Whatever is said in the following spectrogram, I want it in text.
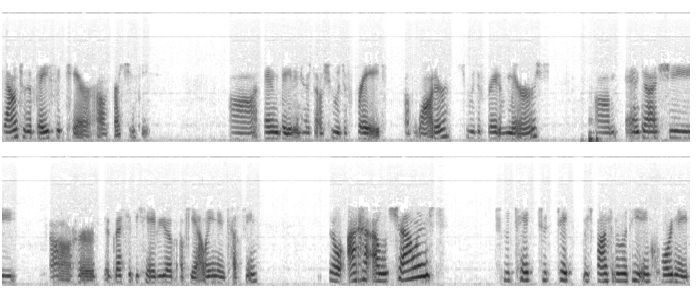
down to the basic care of brushing teeth uh, and bathing herself. She was afraid of water. She was afraid of mirrors, um, and uh, she uh, her aggressive behavior of, of yelling and cussing. So I, ha- I was challenged to take to take responsibility and coordinate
